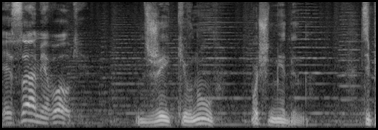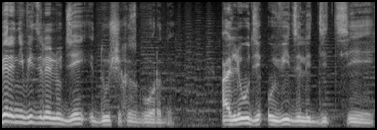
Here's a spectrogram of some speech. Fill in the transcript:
И сами волки. Джейк кивнул очень медленно. Теперь они видели людей, идущих из города. А люди увидели детей.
